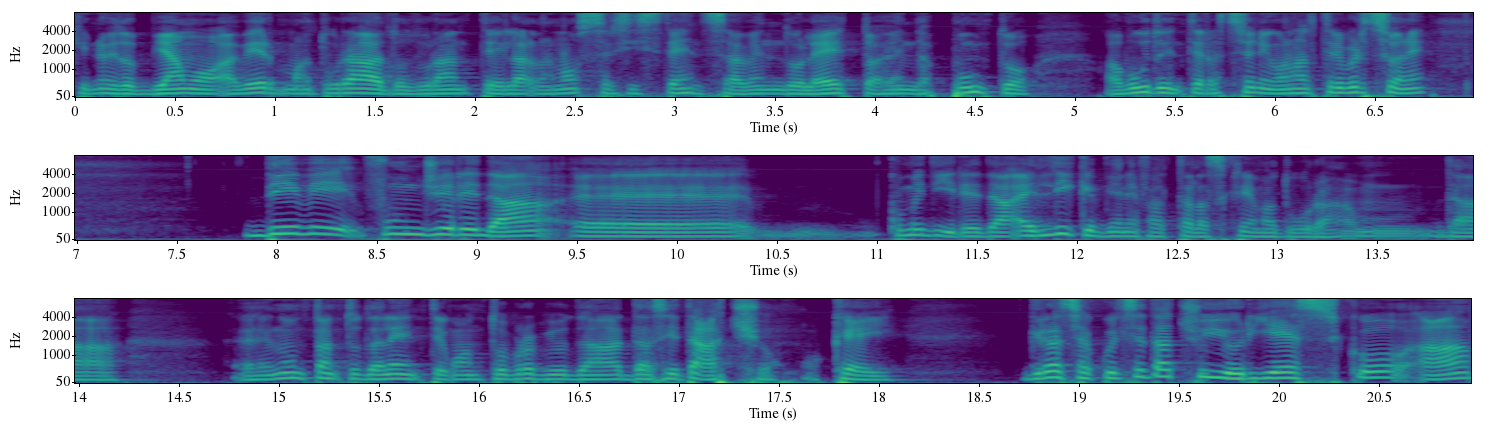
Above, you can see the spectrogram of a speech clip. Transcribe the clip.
che noi dobbiamo aver maturato durante la, la nostra esistenza, avendo letto, avendo appunto avuto interazioni con altre persone, deve fungere da, eh, come dire, da, è lì che viene fatta la scrematura, mm, da, eh, non tanto da lente quanto proprio da, da setaccio, ok? Grazie a quel setaccio io riesco a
